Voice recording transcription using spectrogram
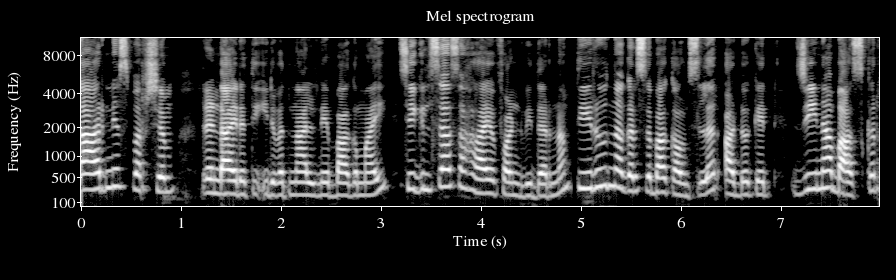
കാരുണ്യസ്പർശം രണ്ടായിരത്തി ഇരുപത്തിനാലിന്റെ ഭാഗമായി ചികിത്സാ സഹായ ഫണ്ട് വിതരണം തിരൂർ നഗരസഭാ കൗൺസിലർ അഡ്വക്കേറ്റ് ജീന ഭാസ്കർ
